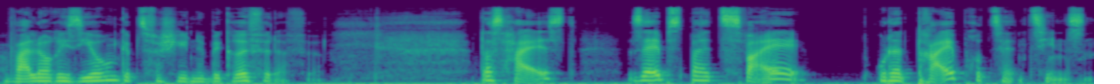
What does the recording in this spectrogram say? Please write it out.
Valorisierung gibt es verschiedene Begriffe dafür. Das heißt, selbst bei zwei oder drei Prozent Zinsen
